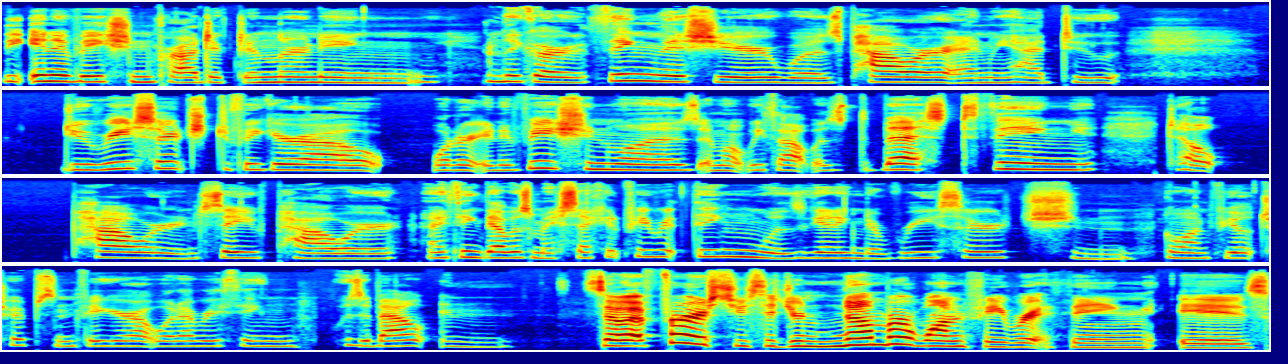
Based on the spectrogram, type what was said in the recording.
the innovation project and learning. Like our thing this year was power, and we had to do research to figure out what our innovation was and what we thought was the best thing to help power and save power. I think that was my second favorite thing was getting to research and go on field trips and figure out what everything was about and so at first you said your number one favorite thing is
